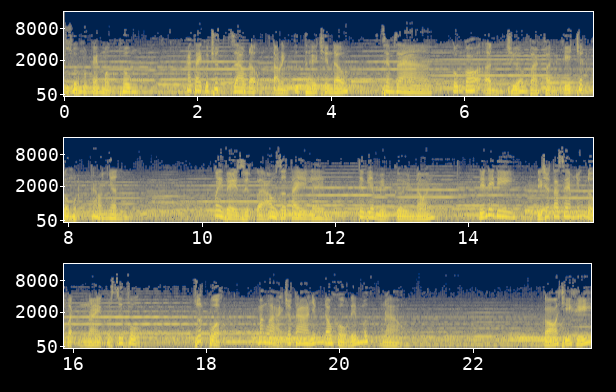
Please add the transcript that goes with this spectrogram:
xuống một cái mộc thung. Hai tay có chút dao động, Tạo thành tư thế chiến đấu. Xem ra cũng có ẩn chứa vài phần khí chất của một cao nhân. Quay về dược lão giơ tay lên, Tiêu viêm mỉm cười nói, Đến đây đi, Để cho ta xem những đồ vật này của sư phụ. Rốt cuộc, Mang lại cho ta những đau khổ đến mức nào? Có chí khí,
